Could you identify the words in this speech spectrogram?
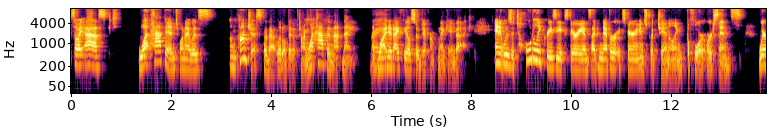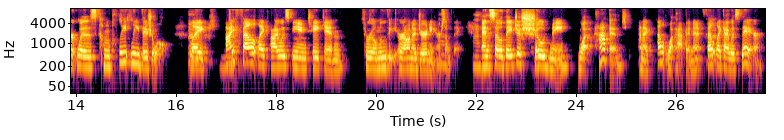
So I asked, what happened when I was unconscious for that little bit of time? What happened that night? Like, right. why did I feel so different when I came back? And it was a totally crazy experience I've never experienced with channeling before or since, where it was completely visual. Like, I mm. felt like I was being taken through a movie or on a journey or mm. something. Mm-hmm. And so they just showed me what happened and I felt what happened and it felt like I was there.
